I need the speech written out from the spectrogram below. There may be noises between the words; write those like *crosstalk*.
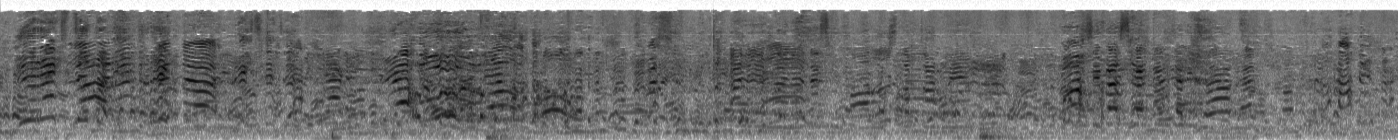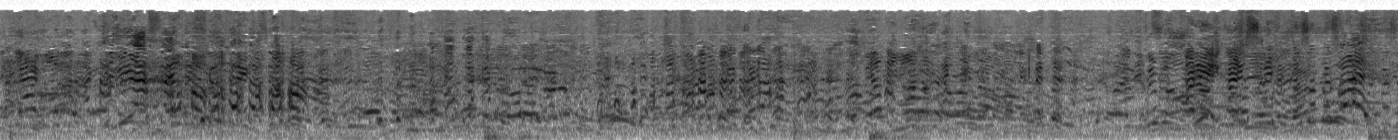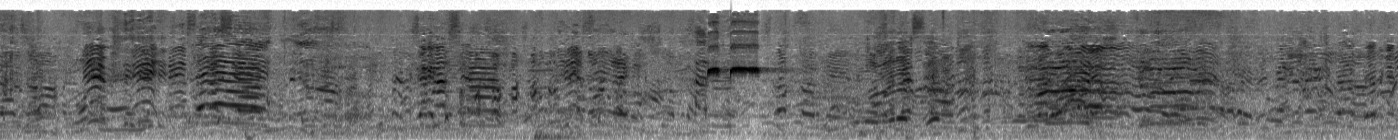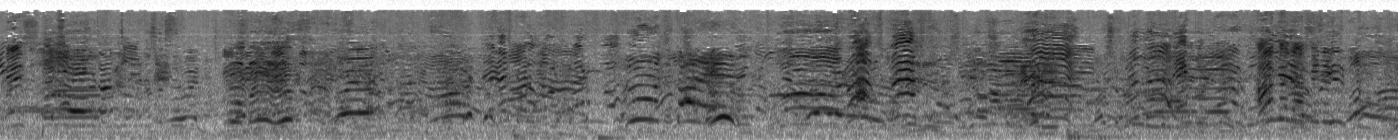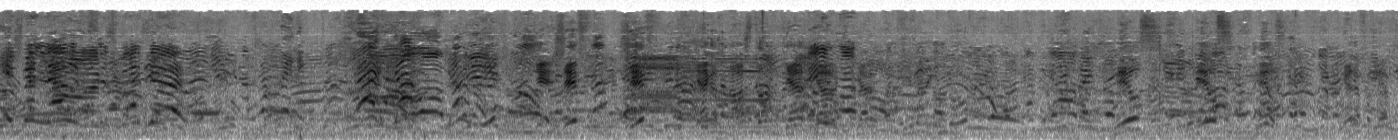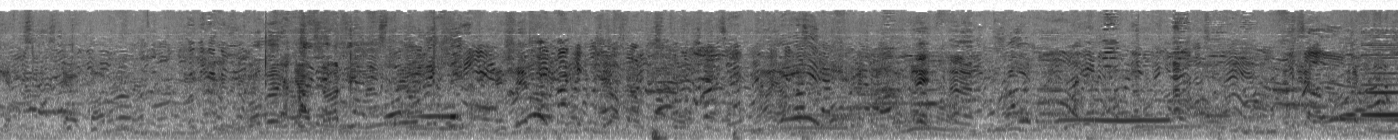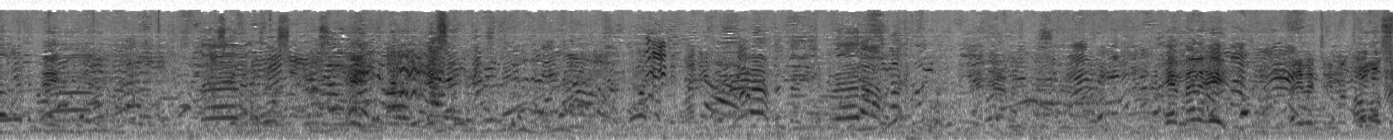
yeah. *laughs* ik aan het Niels, Niels, Niels. Jij jij daar. Jij daar. En Ja, ja. Hey, mannen, hey. Hey, weet er iemand anders?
